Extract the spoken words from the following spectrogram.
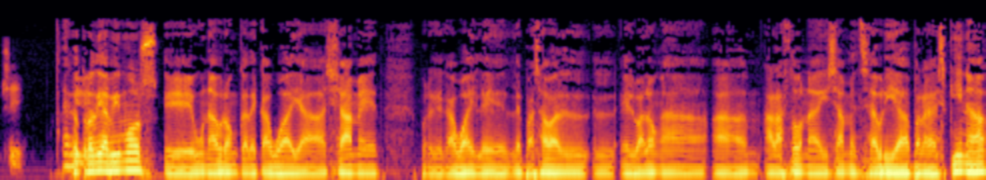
sí. El otro día vimos eh, una bronca de Kawhi a Shamet porque Kawhi le, le pasaba el, el- el balón a, a- a la zona y Shamet se abría para la esquina.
